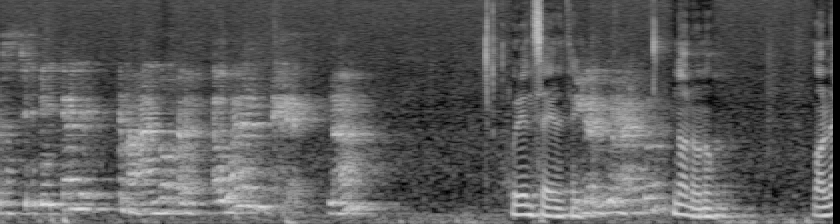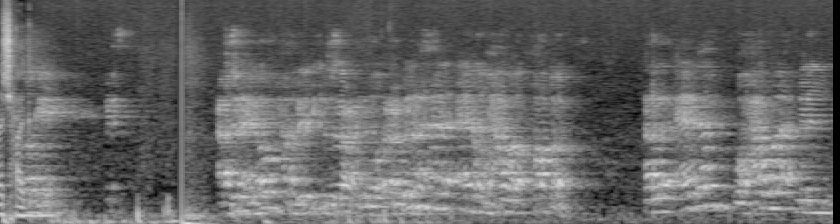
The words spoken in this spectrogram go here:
بس بيتكلم عن نقطة أولا نعم We didn't say anything. No, no, no. ما قلناش حاجة. عشان اجاوب حضرتك بسرعة هو ربنا خلق آدم وحواء فقط خلق آدم وحواء من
